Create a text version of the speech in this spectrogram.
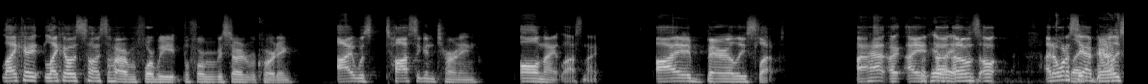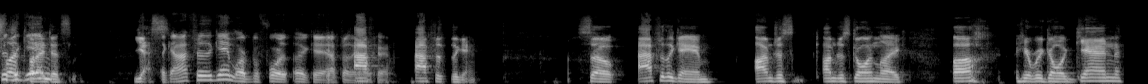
like I like I was telling Sahara before we before we started recording, I was tossing and turning all night last night. I barely slept. I had I I, Okay, I. I don't oh, I don't want to say I barely slept, but I did. Sleep. Yes, like after the game or before? Okay, after the game. After- okay. after the game. So after the game, I'm just I'm just going like, ugh, here we go again.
